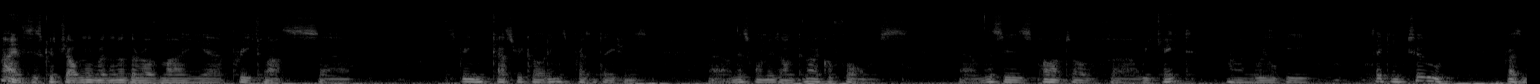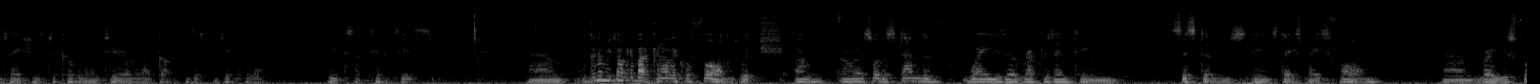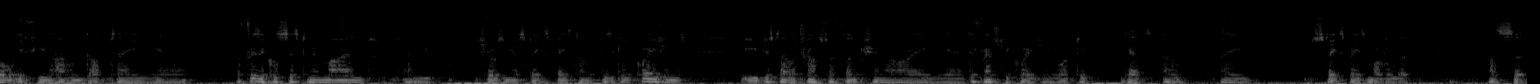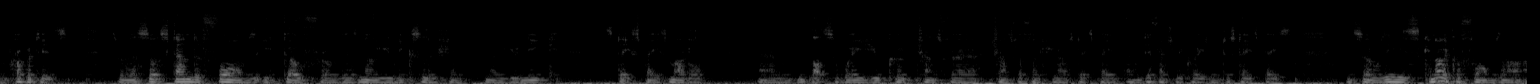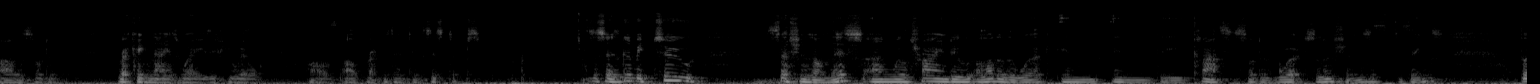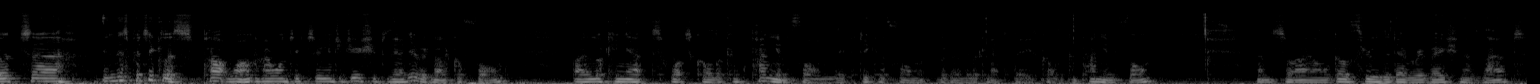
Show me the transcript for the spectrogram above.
Hi, this is Chris Jobling with another of my uh, pre-class uh, screencast recordings, presentations, uh, and this one is on canonical forms. Um, this is part of uh, week 8 and we'll be taking two presentations to cover the material that I've got for this particular week's activities. Um, we're going to be talking about canonical forms which are, are sort of standard ways of representing systems in state space form um, very useful if you haven't got a, uh, a physical system in mind and you've chosen your states based on physical equations, but you just have a transfer function or a uh, differential equation you want to get a, a state space model that has certain properties. So there are sort of standard forms that you go through. There's no unique solution, no unique state space model. Um, lots of ways you could transfer transfer function or state space uh, differential equation to state space. And so these canonical forms are, are the sort of recognized ways, if you will, of, of representing systems. As I say, there's going to be two sessions on this and we'll try and do a lot of the work in in the class sort of worked solutions to things. But uh, in this particular part one I wanted to introduce you to the idea of a canonical form by looking at what's called a companion form. The particular form that we're going to be looking at today is called the companion form and so I'll go through the derivation of that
